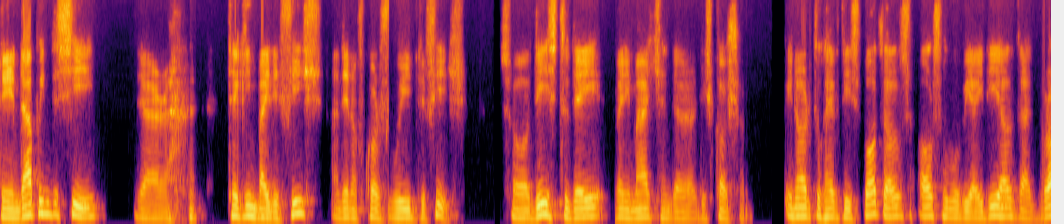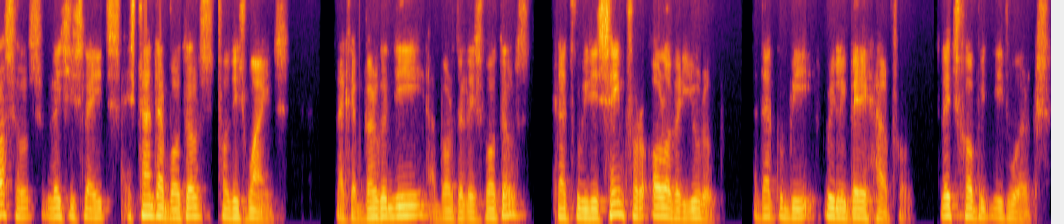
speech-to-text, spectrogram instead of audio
They end up in the sea. They are taken by the fish. And then, of course, we eat the fish. So this today very much under discussion in order to have these bottles, also would be ideal that Brussels legislates standard bottles for these wines, like a Burgundy, a Bordelaise bottles. That would be the same for all over Europe. And that could be really very helpful. Let's hope it, it works.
